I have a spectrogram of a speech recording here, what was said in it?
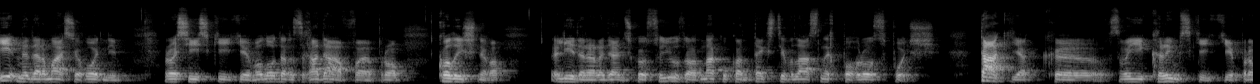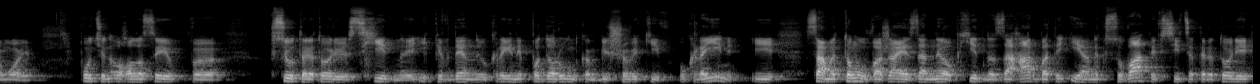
І недарма сьогодні російський володар згадав е, про колишнього лідера радянського союзу, однак у контексті власних погроз Польщі. Так як е, в своїй кримській промові Путін оголосив е, всю територію східної і південної України подарунком більшовиків Україні, і саме тому вважає за необхідно загарбати і анексувати всі ці території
